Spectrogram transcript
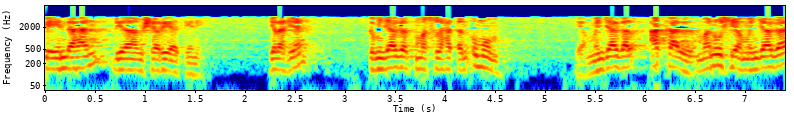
keindahan di dalam syariat ini. Jelas ya? Untuk menjaga kemaslahatan umum. Ya, menjaga akal manusia, menjaga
